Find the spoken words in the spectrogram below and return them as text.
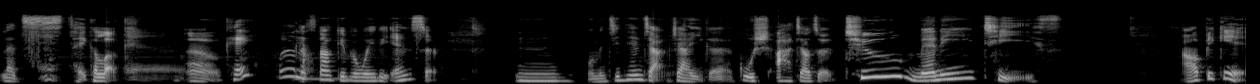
Let's take a look. Okay, well, let's not give away the answer. 嗯，我们今天讲这样一个故事啊，叫做 Too Many Teeth. I'll begin.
